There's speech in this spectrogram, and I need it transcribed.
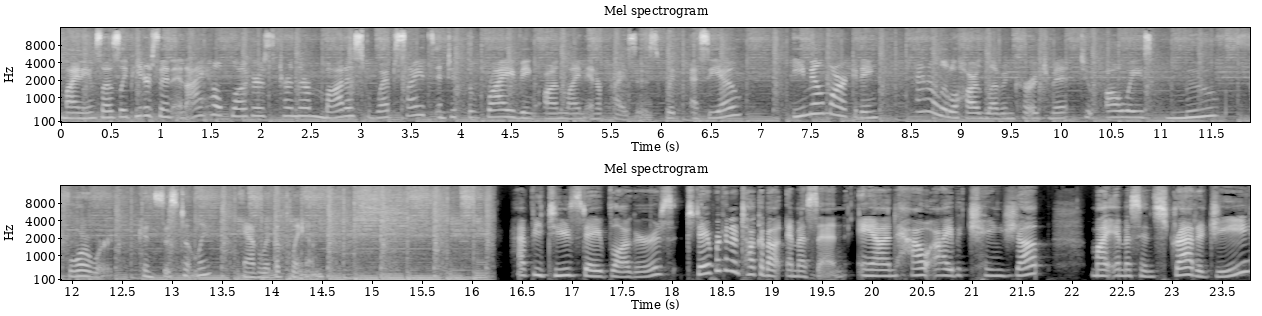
My name's Lesli Peterson, and I help bloggers turn their modest websites into thriving online enterprises with SEO, email marketing, and a little hard love encouragement to always move forward consistently and with a plan. Happy Tuesday, bloggers. Today we're going to talk about MSN and how I've changed up my MSN strategy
